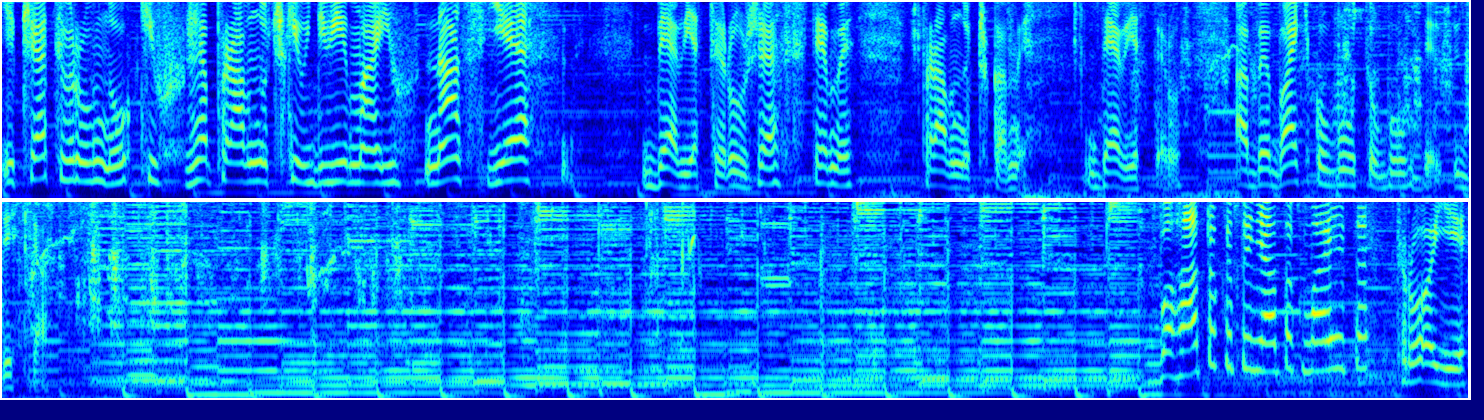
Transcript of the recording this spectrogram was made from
і четверо внуків. Вже правнучків дві маю. Нас є дев'ятеро вже з тими правнучками. Дев'ятеро. Аби батько був, то був десятий. Багато котеняток маєте? Троє.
